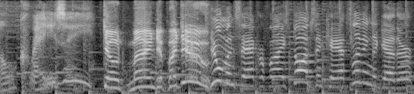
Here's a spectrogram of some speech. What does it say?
Go crazy? Don't mind if I do. Human sacrifice, dogs and cats living together,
